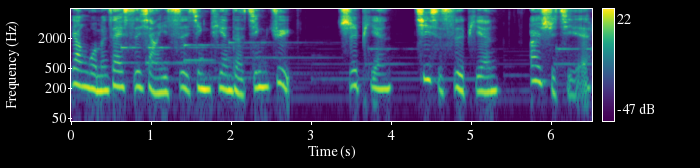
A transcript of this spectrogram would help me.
让我们再思想一次今天的金句，诗篇七十四篇。二十节，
